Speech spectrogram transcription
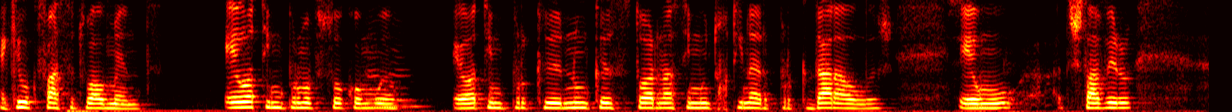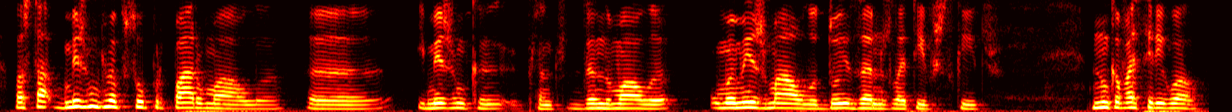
aquilo que faço atualmente é ótimo para uma pessoa como eu. É ótimo porque nunca se torna assim muito rotineiro, porque dar aulas é um. Está a ver. Lá está, mesmo que uma pessoa prepare uma aula eh, e mesmo que, portanto, dando uma aula, uma mesma aula, dois anos letivos seguidos, nunca vai ser igual.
